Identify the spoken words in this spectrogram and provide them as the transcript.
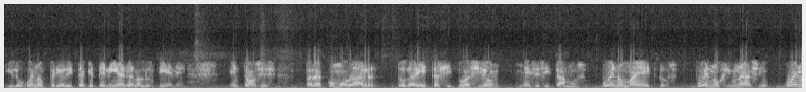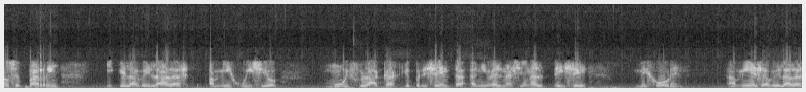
y los buenos periodistas que tenía ya no los tiene. Entonces, para acomodar toda esta situación necesitamos buenos maestros, buenos gimnasios, buenos sparring y que las veladas, a mi juicio, muy flacas que presenta a nivel nacional TIC mejoren. A mí esas veladas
